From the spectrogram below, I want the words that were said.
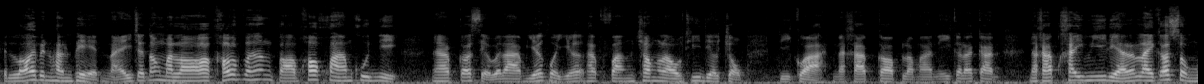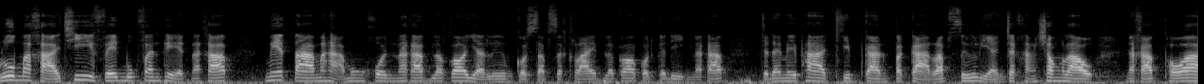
เป็นร้อยเป็นพันเพจไหนจะต้องมารอเขามานั่งตอบข้อความคุณอีกนะครับก็เสียเวลาเยอะกว่าเยอะครับ ฟังช่องเราที่เดียวจบดีกว่านะครับ ก็ประมาณนี้ก็แล้วกันนะครับใครมีเหรียญอะไรก็ส่งรูปมาขายที่ Facebook Fanpage นะครับเมตตามหามงคลนะครับ แล้วก็อย่าลืมกด subscribe แล้วก็กดกระดิ่งนะครับ จะได้ไม่พลาดคลิปการประกาศรับซื้อเหรียญจากทางช่องเรานะครับ เพราะว่า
